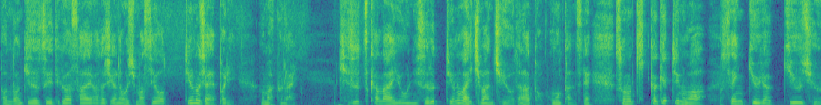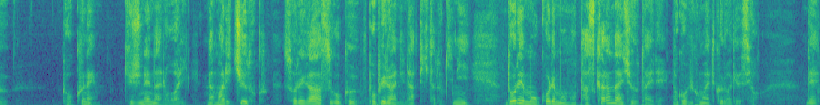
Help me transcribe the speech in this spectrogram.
どんどん傷ついてください私が治しますよっていうのじゃやっぱりうまくない。傷つかないようにするっていうのが一番重要だなと思ったんですね。そのきっかけっていうのは1996年90年代の終わり鉛中毒。それがすごくポピュラーになってきた時にどれもこれももう助からない状態で運び込まれてくるわけですよ。で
